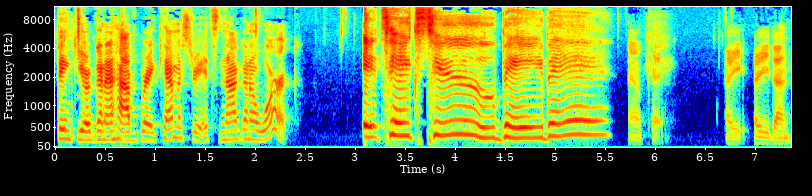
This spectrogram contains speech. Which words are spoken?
think you're gonna have great chemistry. It's not gonna work. It takes two, baby. Okay. Are you, are you done?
